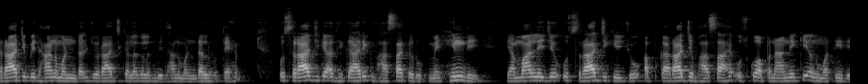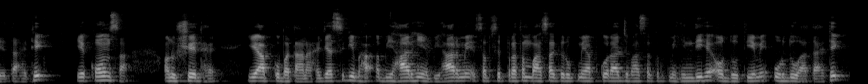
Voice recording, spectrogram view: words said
राज्य विधानमंडल जो राज्य के अलग अलग विधानमंडल होते हैं, उस राज्य के आधिकारिक भाषा के रूप में हिंदी या मान लीजिए उस राज्य की जो आपका राज्य भाषा है, उसको अपनाने की अनुमति देता है, ठीक? ये कौन सा अनुच्छेद है, ये आपको बताना है। जैसे कि बिहार ही है। बिहार में सबसे प्रथम भाषा के रूप में आपको राज्य भाषा के रूप में हिंदी है और द्वितीय में उर्दू आता है, ठीक?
